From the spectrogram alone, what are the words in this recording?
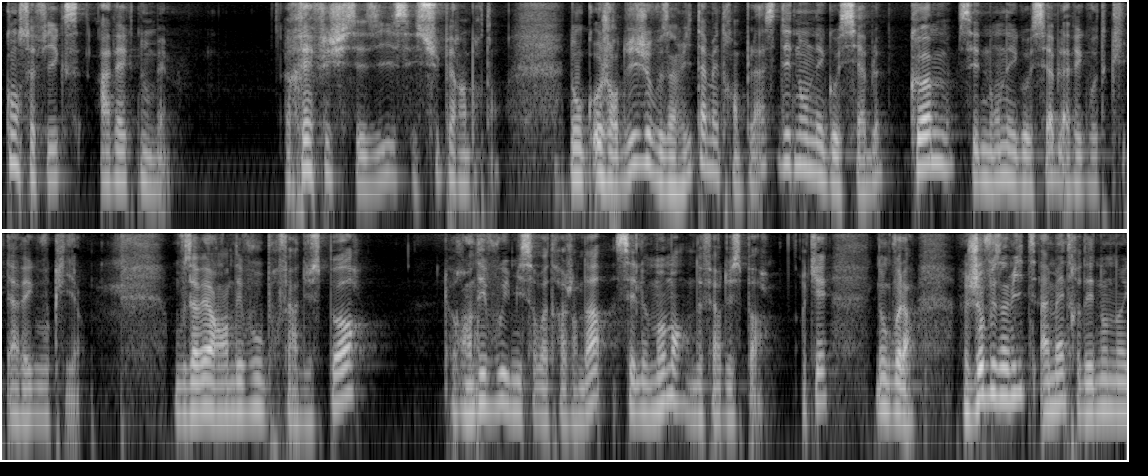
qu'on se fixe avec nous-mêmes. Réfléchissez-y, c'est super important. Donc aujourd'hui, je vous invite à mettre en place des non négociables, comme c'est non négociable avec, vos clients. Vous avez un rendez-vous pour faire du sport, le rendez-vous est mis sur votre agenda, c'est le moment de faire du sport. Donc voilà, je vous invite à mettre des non,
